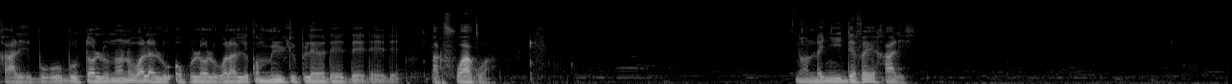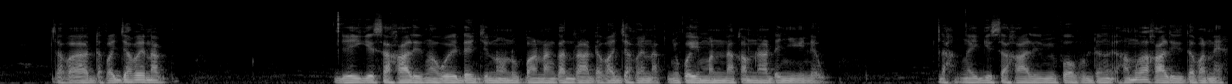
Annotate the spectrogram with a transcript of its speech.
xaalis bu bu toll noonu wala lu ëpp loolu wala li ko multiplier de de de de parfois quoi noonu dañuy defee xaalis dafa dafa jafe nag léegi sa xaalis nga koy denc noonu pendant quatre ans dafa jafe nag ñu koy mën nag am naa dañuy néew ndax ngay gis sa xaalis bi foofu da xam nga xaalis dafa neex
